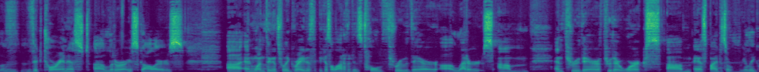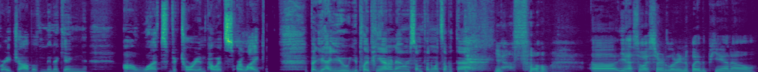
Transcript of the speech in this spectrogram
Victorianist uh, literary scholars. Uh, and one thing that's really great is that because a lot of it is told through their uh, letters um, and through their through their works, um, A.S. Does a really great job of mimicking uh, what Victorian poets are like. But yeah, you you play piano now or something? What's up with that? yeah. So, yeah. So I started learning to play the piano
